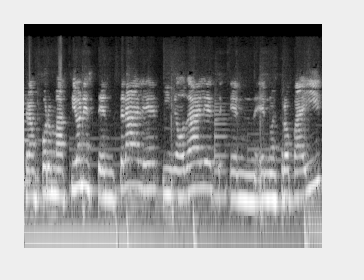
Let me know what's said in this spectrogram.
transformaciones centrales y nodales en, nuestro país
